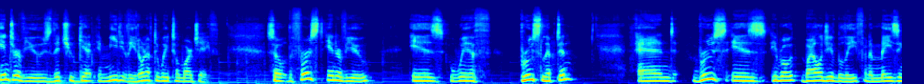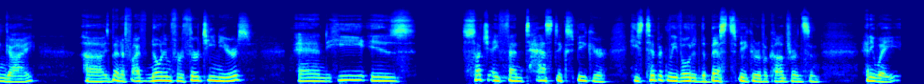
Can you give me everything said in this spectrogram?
interviews that you get immediately. You don't have to wait till March 8th. So, the first interview is with Bruce Lipton, and Bruce is he wrote Biology of Belief, an amazing guy. Uh, he's been a, I've known him for 13 years, and he is such a fantastic speaker. He's typically voted the best speaker of a conference, and anyway,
